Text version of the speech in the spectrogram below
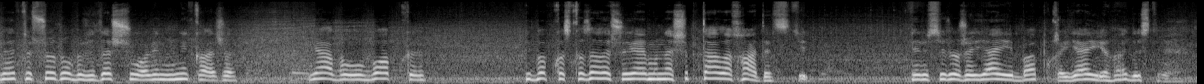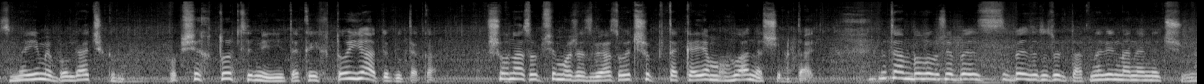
Я ти що робиш? За що? А він мені каже, я був у бабки, і бабка сказала, що я йому нашептала гадості. Я говорю, Сережа, я її бабка, я її гадость з моїми болячками. Взагалі, хто це мені такий? Хто я тобі така? Що нас взагалі може зв'язувати, щоб таке я могла нашептати? Ну там було вже без, без результату. Ну, він мене не чує.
